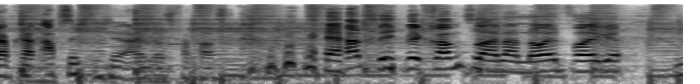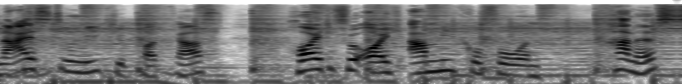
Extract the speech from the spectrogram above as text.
Ich habe gerade absichtlich den Einsatz verpasst. Herzlich willkommen zu einer neuen Folge Nice to Meet You Podcast. Heute für euch am Mikrofon Hannes,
